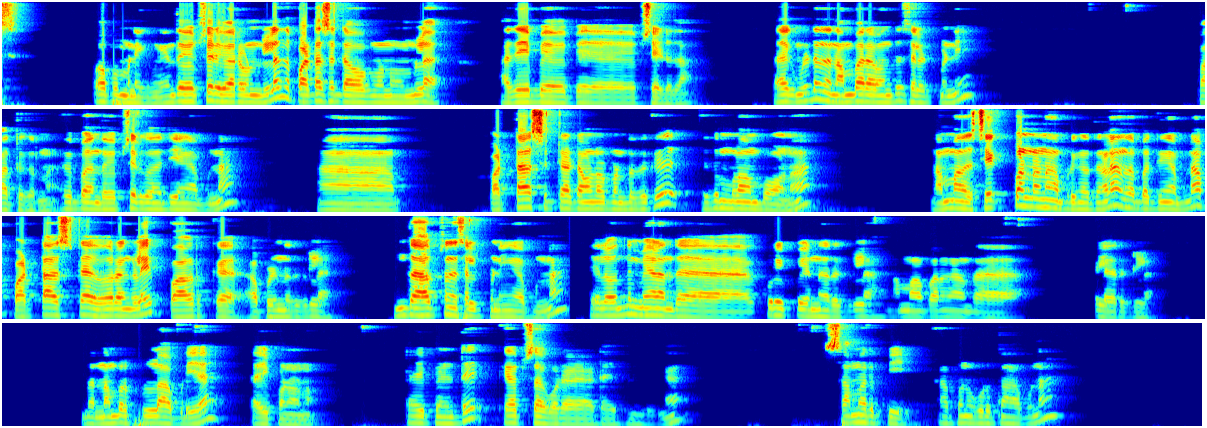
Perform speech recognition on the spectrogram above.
ஓப்பன் பண்ணிக்கோங்க. இந்த வெப்சைட் வேறு ஒன்றும் இல்லை இந்த பட்டா செட்டை ஓப்பன் பண்ணுவோம்ல அதே வெப்சைட்டு தான். அதுக்கு முன்னாடி அந்த நம்பரை வந்து செலக்ட் பண்ணி பார்த்துக்கிறணும். இப்போ அந்த வெப்சைட்டுக்கு வந்துட்டீங்க அப்படின்னா பட்டா சிட்டா டவுன்லோட் பண்ணுறதுக்கு இது மூலம் போகணும். நம்ம அதை செக் பண்ணணும் அப்படிங்கிறதுனால அதை பார்த்திங்க அப்படின்னா பட்டா சிட்டா விவரங்களை பார்க்க அப்படின்னு இருக்குல்ல இந்த ஆப்ஷனை செலக்ட் பண்ணிங்க அப்படின்னா இதில் வந்து மேலே அந்த குறிப்பு என்ன இருக்குல்ல நம்ம பாருங்கள் அந்த கீழே இருக்குல்ல இந்த நம்பர் ஃபுல்லாக அப்படியே டைப் பண்ணணும். டைப் பண்ணிவிட்டு கேப்ஸா கூட டைப் பண்ணிக்கோங்க. சமர்ப்பி அப்படின்னு கொடுத்தோம் அப்படின்னா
